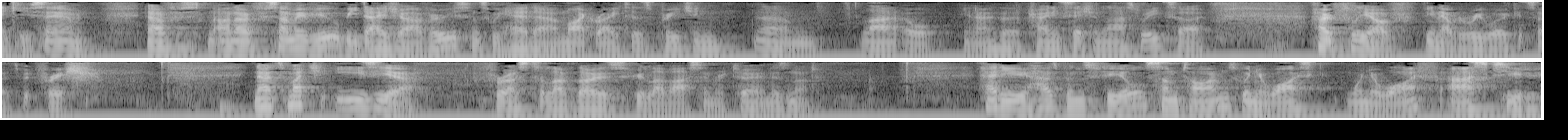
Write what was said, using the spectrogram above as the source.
Thank you, Sam. Now, I know for some of you it'll be deja vu since we had uh, Mike Raters preaching, um, la- or you know, the training session last week. So hopefully I've been able to rework it so it's a bit fresh. Now, it's much easier for us to love those who love us in return, isn't it? How do you husbands feel sometimes when your wife when your wife asks you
